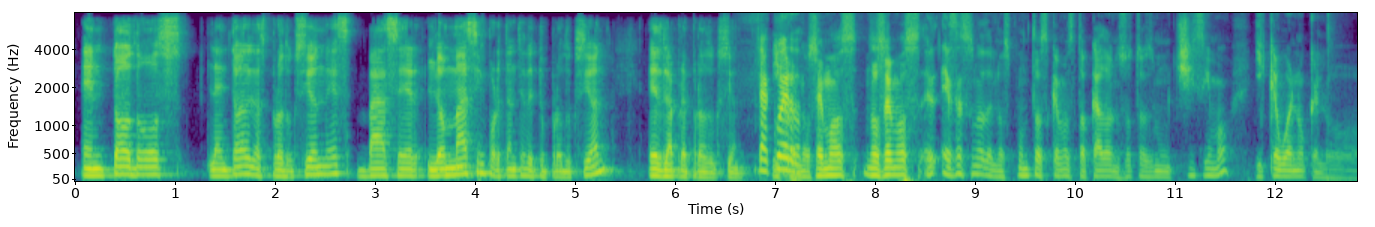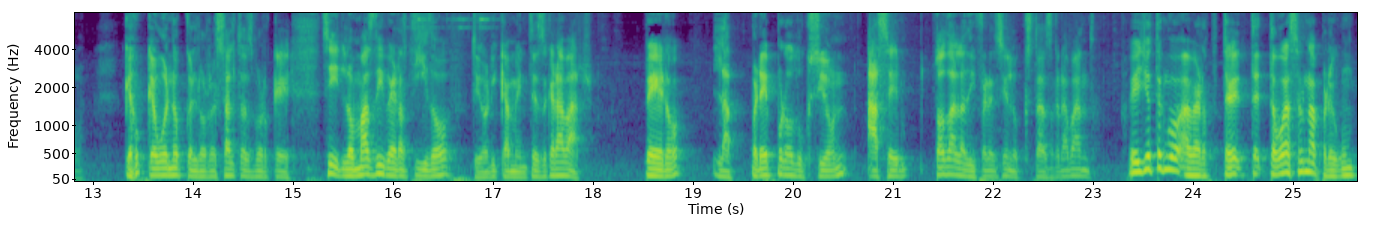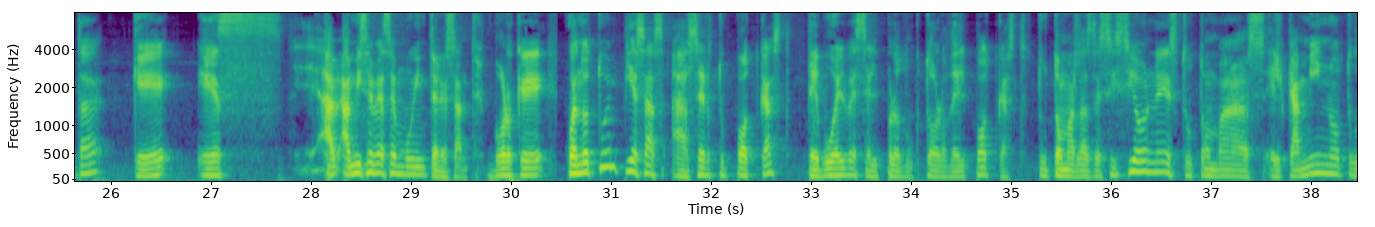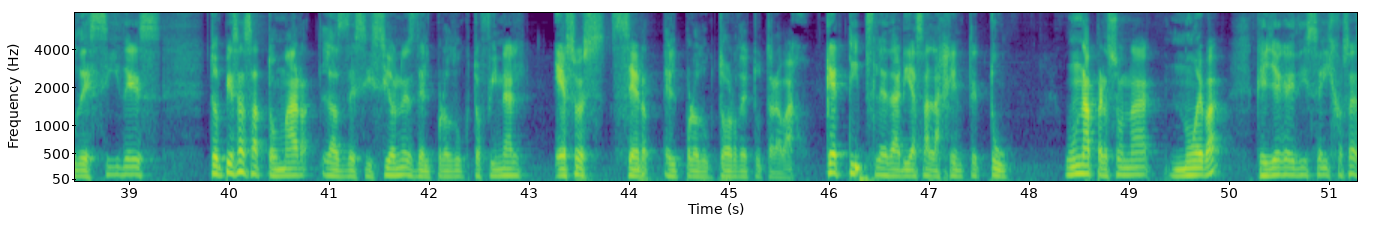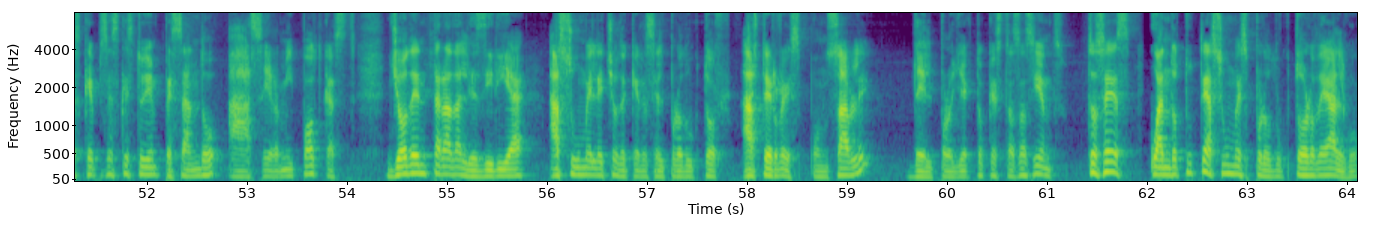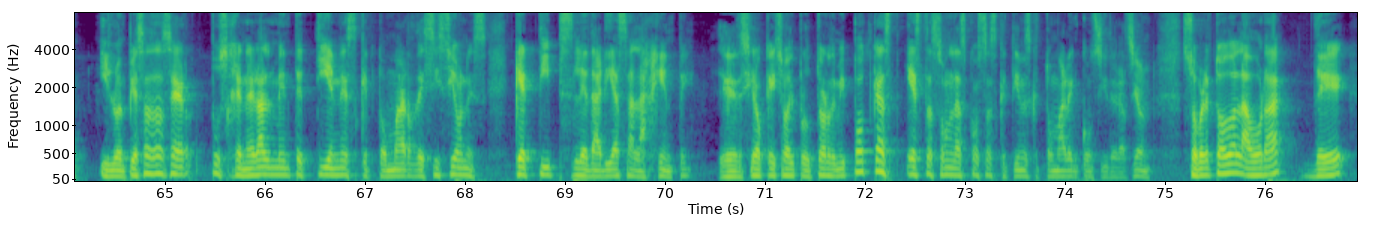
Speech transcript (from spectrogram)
en todos la, en todas las producciones va a ser lo más importante de tu producción es la preproducción. De acuerdo. nos hemos, nos hemos, e, ese es uno de los puntos que hemos tocado nosotros muchísimo y qué bueno que lo, qué, qué bueno que lo resaltas porque sí, lo más divertido teóricamente es grabar, pero la preproducción hace toda la diferencia en lo que estás grabando. yo tengo, a ver, te voy a hacer una pregunta que es a, mí se me hace muy interesante, porque cuando tú empiezas a hacer tu podcast, te vuelves el productor del podcast. Tú tomas las decisiones, tú tomas el camino, tú decides, tú empiezas a tomar las decisiones del producto final. Eso es ser el productor de tu trabajo. ¿Qué tips le darías a la gente tú una persona nueva que llega y dice, hijo, ¿sabes qué? Pues es que estoy empezando a hacer mi podcast. Yo de entrada les diría, asume el hecho de que eres el productor. Hazte responsable del proyecto que estás haciendo. Entonces, cuando tú te asumes productor de algo y lo empiezas a hacer, pues generalmente tienes que tomar decisiones. ¿Qué tips le darías a la gente? Es decir, ok, soy el productor de mi podcast, estas son las cosas que tienes que tomar en consideración, sobre todo a la hora de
